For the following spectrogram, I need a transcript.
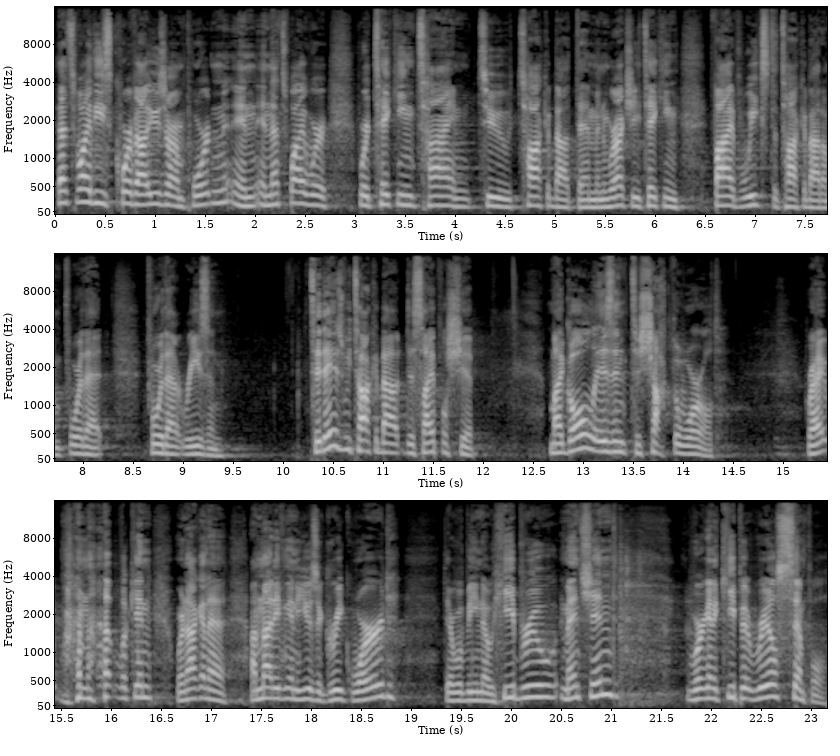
that's why these core values are important, and, and that's why we're, we're taking time to talk about them. And we're actually taking five weeks to talk about them for that for that reason. Today, as we talk about discipleship, my goal isn't to shock the world, right? I'm not looking, we're not gonna, I'm not even gonna use a Greek word. There will be no Hebrew mentioned. We're gonna keep it real simple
